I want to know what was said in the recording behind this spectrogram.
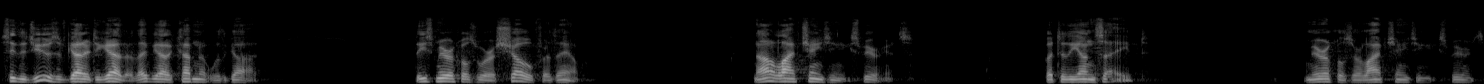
See, the Jews have got it together. They've got a covenant with God. These miracles were a show for them. Not a life changing experience. But to the unsaved, miracles are life changing experiences.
